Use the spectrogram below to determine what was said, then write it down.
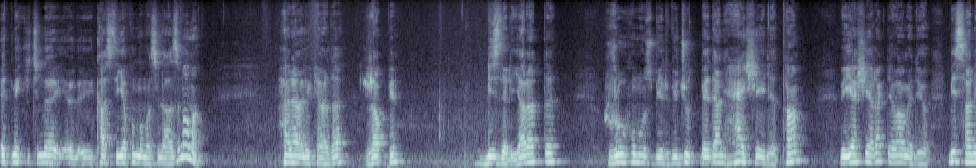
Etmek için de e, kasti yapılmaması lazım ama her halükarda Rabbim bizleri yarattı. Ruhumuz bir vücut, beden her şeyle tam ve yaşayarak devam ediyor. Biz hani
